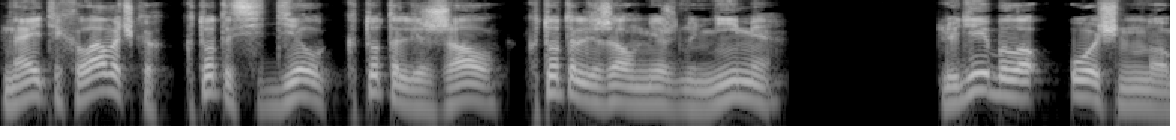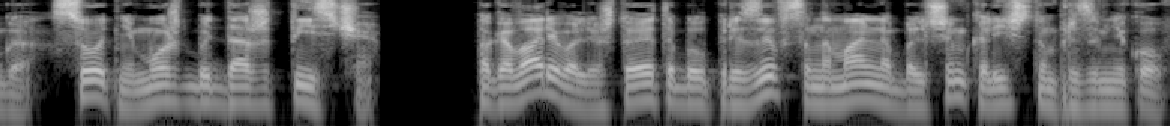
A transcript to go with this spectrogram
На этих лавочках кто-то сидел, кто-то лежал, кто-то лежал между ними. Людей было очень много, сотни, может быть даже тысячи. Поговаривали, что это был призыв с аномально большим количеством призывников.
